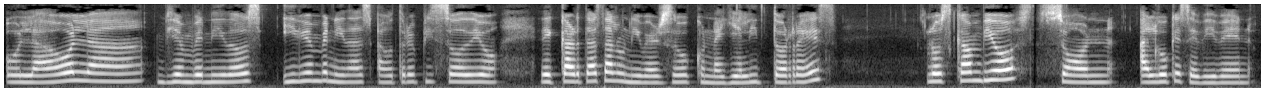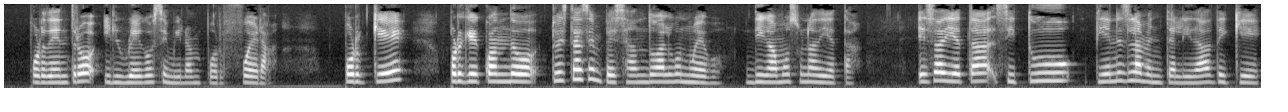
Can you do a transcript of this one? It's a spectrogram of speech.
Hola, hola, bienvenidos y bienvenidas a otro episodio de Cartas al Universo con Nayeli Torres. Los cambios son algo que se viven por dentro y luego se miran por fuera. ¿Por qué? Porque cuando tú estás empezando algo nuevo, digamos una dieta, esa dieta, si tú tienes la mentalidad de que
